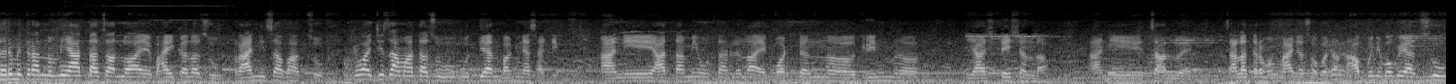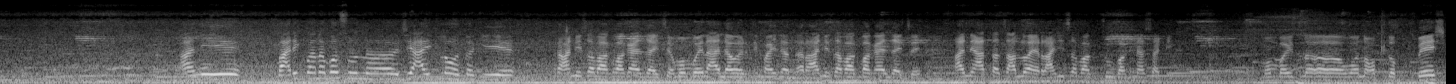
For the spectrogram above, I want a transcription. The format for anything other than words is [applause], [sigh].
तर मित्रांनो मी आता चाललो आहे भायकला झू राणीचा भाग झू किंवा जिजामाता झू उद्यान बघण्यासाठी. आणि आता मी उतरलेलो आहे कॉटन ग्रीन या स्टेशनला आणि चाललो आहे. चला तर मग माझ्यासोबत आता आपण बघूया झू आणि बारीकपणापासून जे ऐकलं होतं की राणीचा बाग बघायला जायचं मुंबईला आल्यावरती पहिल्यांदा राणीचा बाग बघायला जायचं आणि आता चालू आहे राणीचा बाग झू बघण्यासाठी. मुंबईतलं वन ऑफ द बेस्ट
